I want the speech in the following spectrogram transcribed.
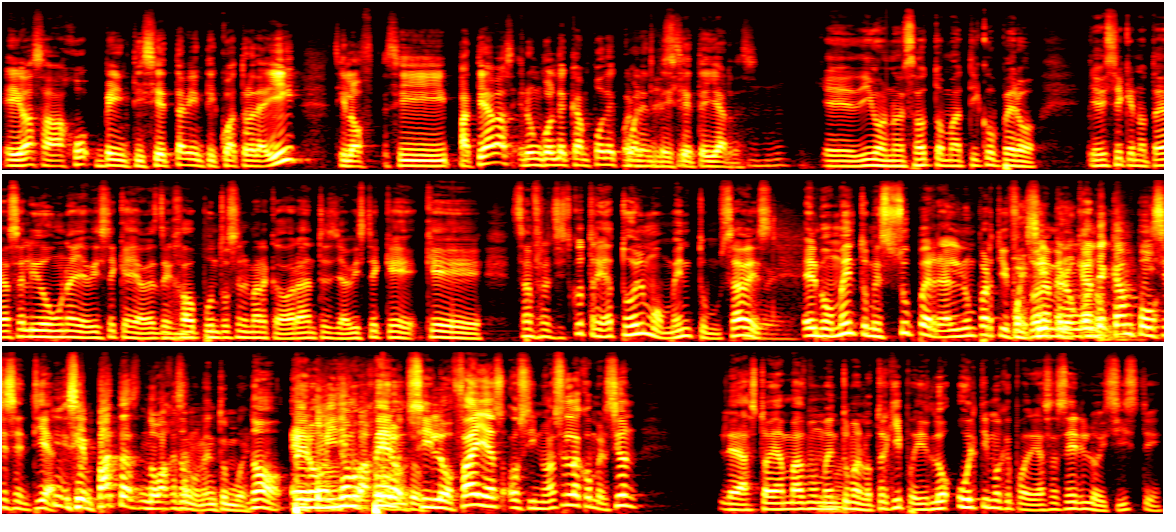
e ibas abajo 27 a 24. De ahí, si, lo, si pateabas, era un gol de campo de 47, yardas. Que digo, no es automático, pero ya viste que no te había salido una, ya viste que ya habías dejado puntos en el marcador antes, ya viste que, que San Francisco traía todo el momentum, ¿sabes? Sí, el momentum es súper real en un partido de Pues fútbol sí, pero americano. de campo. Y se sentía. Y si empatas, no bajas el momentum, güey. No, pero mínimo, pero si lo fallas o si no haces la conversión, le das todavía más momentum al otro equipo y es lo último que podrías hacer y lo hiciste.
